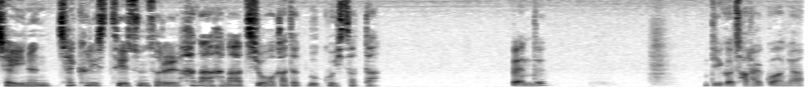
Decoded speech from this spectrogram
제이는 체크리스트의 순서를 하나하나 지워가듯 묻고 있었다. 밴드? 네가 잘할 거 아냐.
